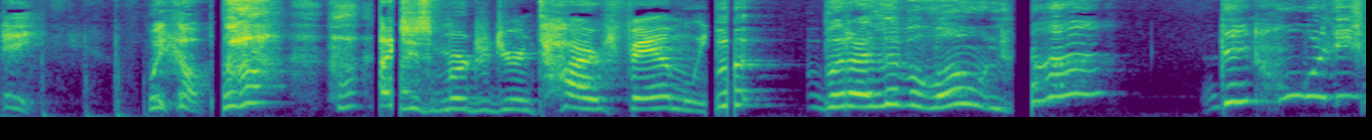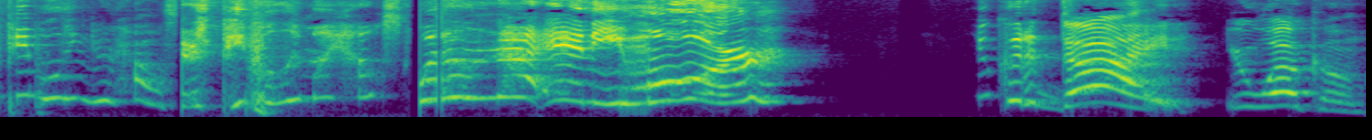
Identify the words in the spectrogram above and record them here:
Hey, wake up. I just murdered your entire family. But, but I live alone. Huh? Then who are these people in your house? There's people in my house? Well, not anymore. You could have died. You're welcome.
